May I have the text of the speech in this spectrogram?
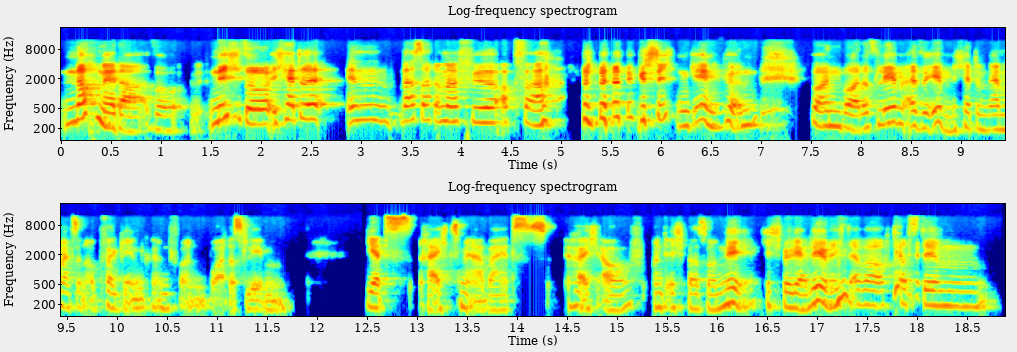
noch mehr da. So. Nicht so, ich hätte in was auch immer für Opfergeschichten gehen können. Von, boah, das Leben, also eben, ich hätte mehrmals in Opfer gehen können von, boah, das Leben. Jetzt reicht es mir, aber jetzt höre ich auf. Und ich war so, nee, ich will ja leben. Ich aber auch trotzdem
